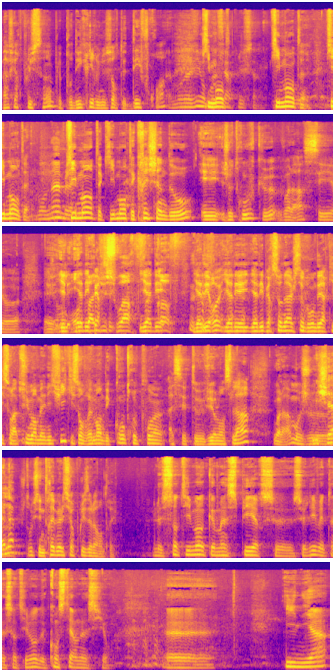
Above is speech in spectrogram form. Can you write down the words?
Pas faire plus simple pour décrire une sorte d'effroi À qui monte, qui monte, qui monte, qui monte, qui monte crescendo. Et je trouve que voilà, c'est euh, il y a- il y a des il y a des il y a des il y a des il y a des personnages secondaires qui sont absolument magnifiques, qui sont vraiment des contrepoints à cette violence là. Voilà, moi je Michel je trouve que c'est une très belle surprise de la rentrée. Le sentiment que m'inspire ce, ce livre est un sentiment de consternation. Euh, il n'y a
